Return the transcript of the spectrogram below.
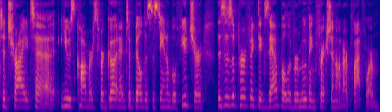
to try to use commerce for good and to build a sustainable future, this is a perfect example of removing friction on our platform.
